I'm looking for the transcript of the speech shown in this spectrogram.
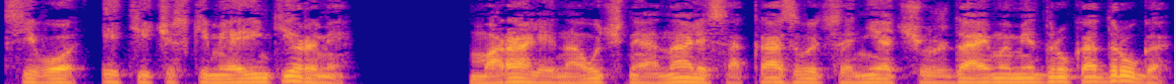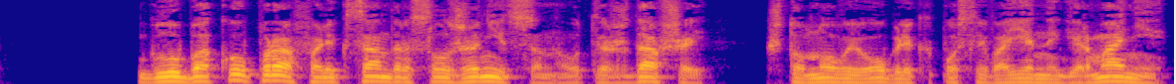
с его этическими ориентирами. Мораль и научный анализ оказываются неотчуждаемыми друг от друга. Глубоко прав Александр Солженицын, утверждавший, что новый облик послевоенной Германии,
